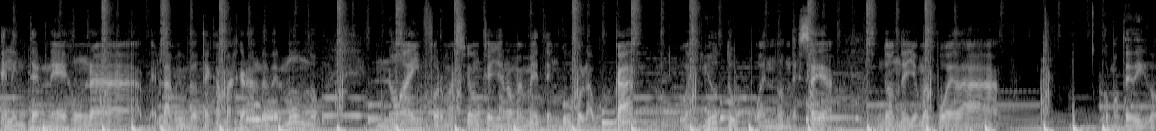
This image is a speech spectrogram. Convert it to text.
El internet es una, la biblioteca más grande del mundo. No hay información que yo no me meta en Google a buscar, o en YouTube, o en donde sea, donde yo me pueda, como te digo,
